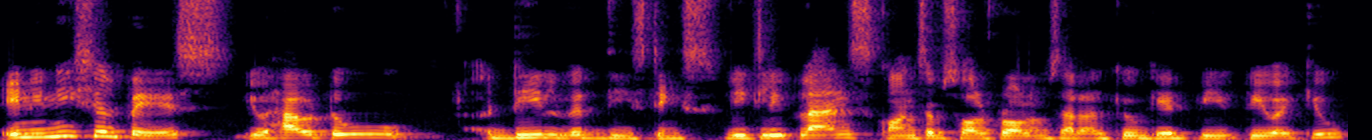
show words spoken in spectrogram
In initial pace you have to deal with these things. Weekly plans concept solve problems rrq gate P- pyq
